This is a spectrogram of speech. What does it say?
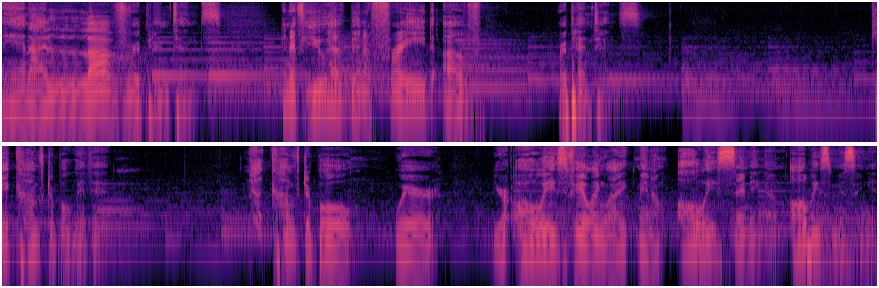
Man, I love repentance. And if you have been afraid of repentance, Get comfortable with it. Not comfortable where you're always feeling like, man, I'm always sinning, I'm always missing it.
